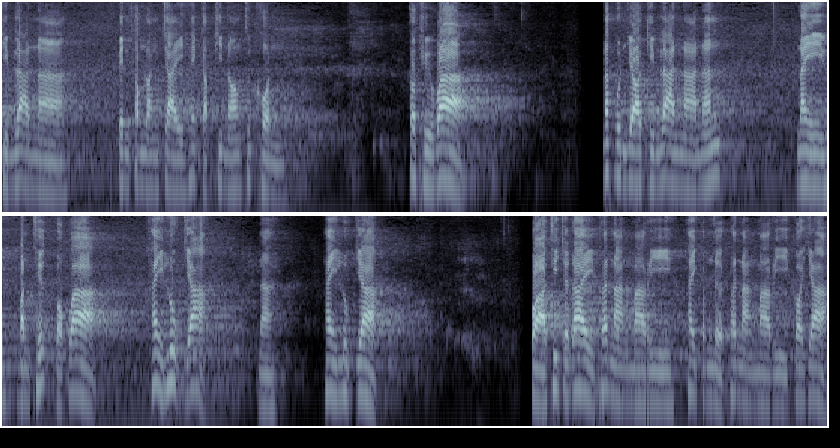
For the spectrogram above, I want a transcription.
กิมและอันนา เป็นกำลังใจให้กับพี่น้องทุกคน ก็คือว่า นักบุญยอกิมและอันนานั้น ในบันทึกบอกว่าให้ลูกยากนะให้ลูกยากก ว่าที่จะได้พระนางมารีให้กำเนิดพระนางมารีก็ยาก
